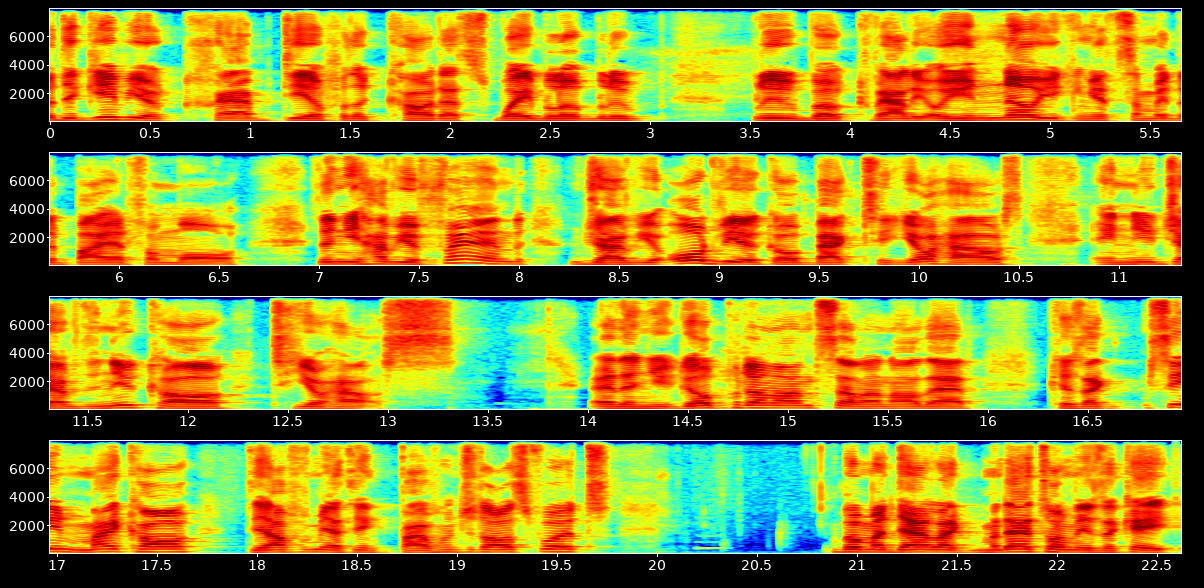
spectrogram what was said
but they give you a crap deal for the car that's way below blue blue book value, or you know you can get somebody to buy it for more. Then you have your friend drive your old vehicle back to your house, and you drive the new car to your house. And then you go put it on sale and all that. Cause like, see, my car, they offered me I think five hundred dollars for it. But my dad, like my dad told me, is like, hey,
